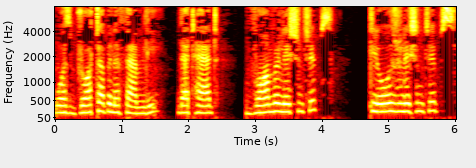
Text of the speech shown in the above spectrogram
was brought up in a family that had warm relationships, close relationships,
